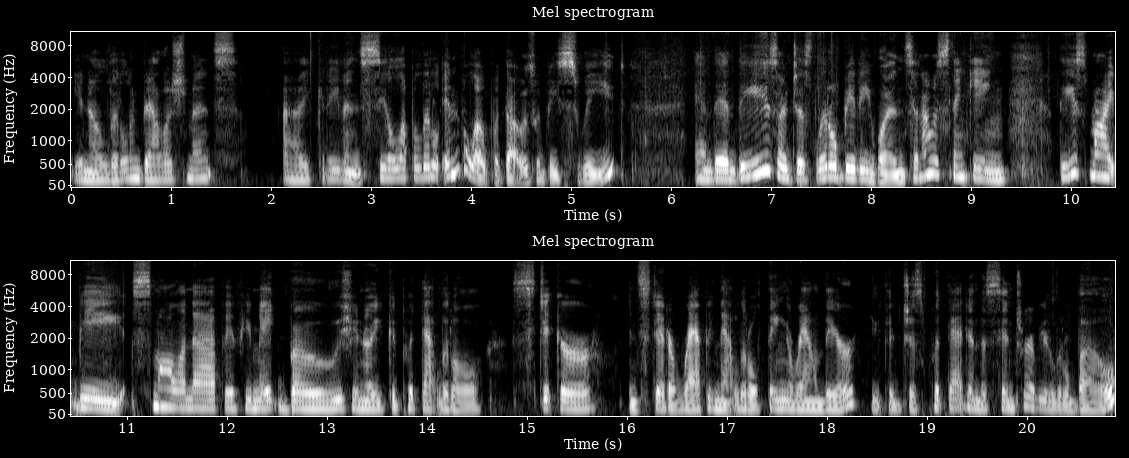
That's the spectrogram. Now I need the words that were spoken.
you know, little embellishments. Uh, you could even seal up a little envelope with those would be sweet. And then these are just little bitty ones. And I was thinking these might be small enough if you make bows, you know, you could put that little sticker instead of wrapping that little thing around there. You could just put that in the center of your little bow.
